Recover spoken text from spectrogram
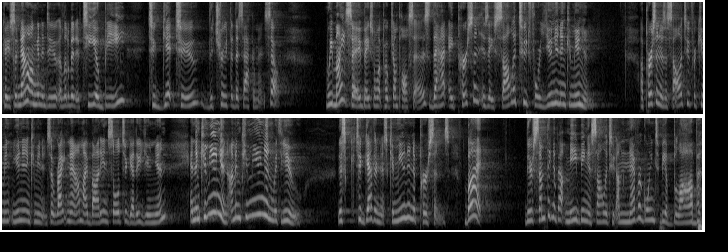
Okay, so now I'm to do a little bit of TOB to get to the truth of the sacrament. So, we might say, based on what Pope John Paul says, that a person is a solitude for union and communion. A person is a solitude for commun- union and communion. So, right now, my body and soul together, union. And then communion. I'm in communion with you. This togetherness, communion of persons. But there's something about me being a solitude. I'm never going to be a blob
